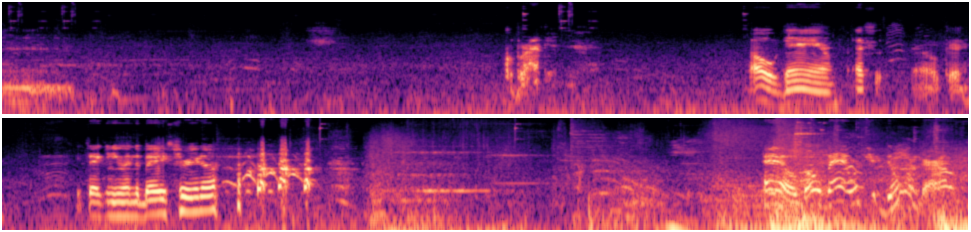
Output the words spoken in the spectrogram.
Mm. Oh damn, that's a, okay. He taking you in the base, Trina. Hell, go back. What you doing, girl?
